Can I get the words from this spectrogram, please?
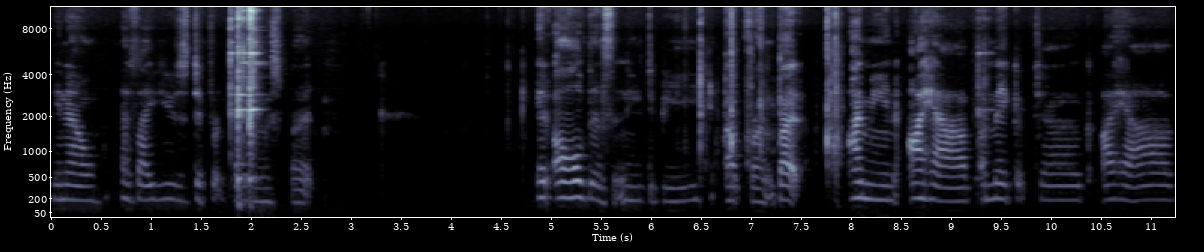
you know, as I use different things, but it all doesn't need to be upfront. But I mean, I have a makeup jug, I have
